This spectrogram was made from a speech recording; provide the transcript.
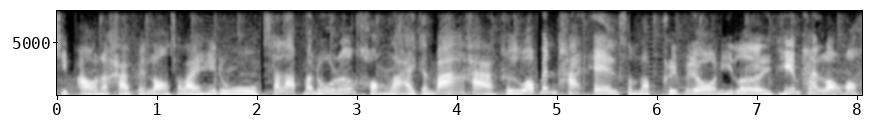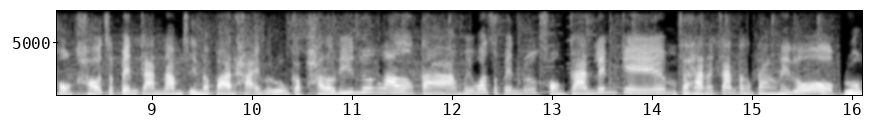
คลิปเอานะคะเฟซลองสไลด์ให้ดู สลับมาดูเรื่องของลายกันบ้างค่ะ คือว่าเป็นพระเอกสำหรับคลิปวิดีโอนี้เลย ทีมแผ่นรองเมาส์ของเขาจะเป็นการนำศิลปะไทยมารวมกับพาราดี้เรื่องราวต่างๆ ไม่ว่าจะเป็นเรื่องของการเล่นเกม สถานการณ์ต่างๆ ในโลก รวม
